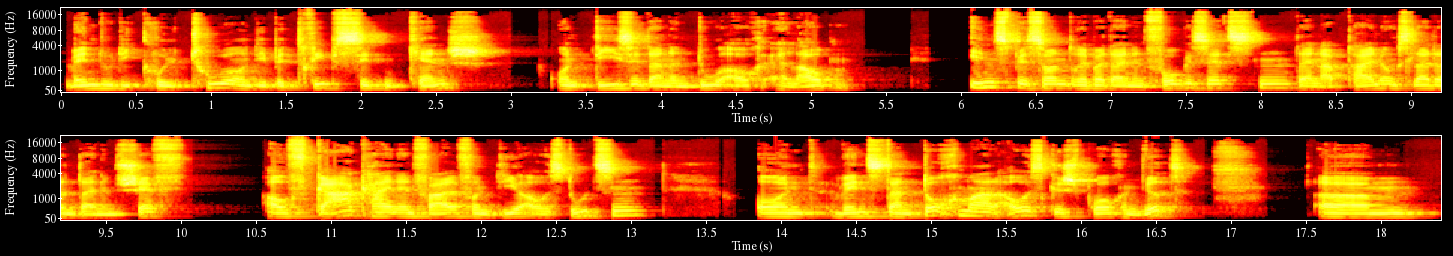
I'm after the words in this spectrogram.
wenn du die Kultur und die Betriebssitten kennst und diese dann ein Du auch erlauben insbesondere bei deinen Vorgesetzten, deinen Abteilungsleitern, deinem Chef, auf gar keinen Fall von dir aus duzen. Und wenn es dann doch mal ausgesprochen wird, ähm,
